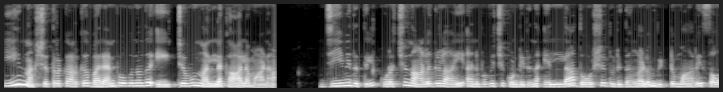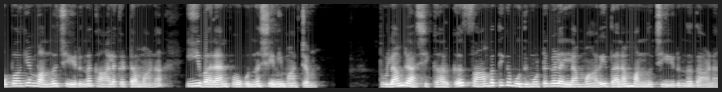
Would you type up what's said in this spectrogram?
ഈ നക്ഷത്രക്കാർക്ക് വരാൻ പോകുന്നത് ഏറ്റവും നല്ല കാലമാണ്. ജീവിതത്തിൽ കുറച്ചു നാളുകളായി അനുഭവിച്ചു കൊണ്ടിരുന്ന എല്ലാ ദോഷ ദുരിതങ്ങളും വിട്ടുമാറി സൗഭാഗ്യം വന്നു ചേരുന്ന കാലഘട്ടമാണ് ഈ വരാൻ പോകുന്ന ശനിമാറ്റം. തുലാം രാശിക്കാർക്ക് സാമ്പത്തിക ബുദ്ധിമുട്ടുകളെല്ലാം മാറി ധനം വന്നു ചേരുന്നതാണ്.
